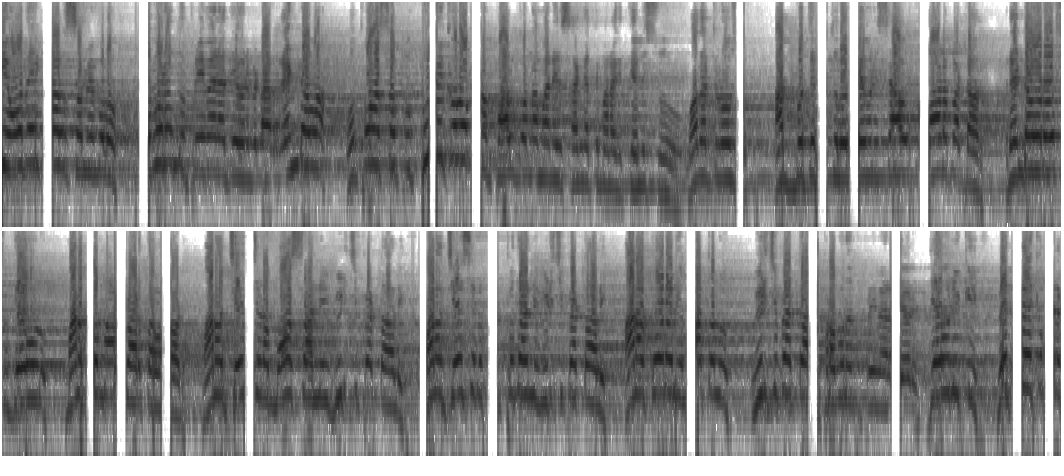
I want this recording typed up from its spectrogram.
ఈ ఉదయకాల సమయంలో ప్రభునందు ప్రియమైన దేవుని బిడ్డ రెండవ ఉపవాసపు కూడికలో మనం పాల్గొన్నామనే సంగతి మనకు తెలుసు. మొదటి రోజు అద్భుత రీతిలో దేవుని సేవకు వాడబడ్డారు. రెండవ రోజు దేవుడు మనతో మాట్లాడుతూ ఉన్నాడు. మనం చేసిన మోసాన్ని విడిచిపెట్టాలి. మనం చేసిన తప్పుదాన్ని విడిచిపెట్టాలి. అనకూడని మాటలు విడిచిపెట్టాలి. ప్రభునందు ప్రియమైన దేవుడు దేవునికి వ్యతిరేకమైన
